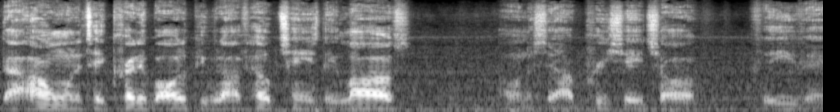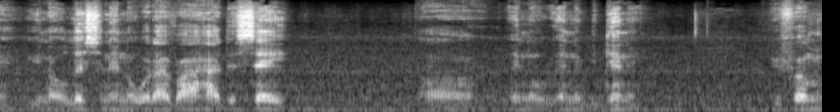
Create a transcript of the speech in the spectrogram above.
that I don't want to take credit, but all the people that I've helped change their lives. I want to say I appreciate y'all for even you know listening to whatever I had to say uh, in the in the beginning. You feel me?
